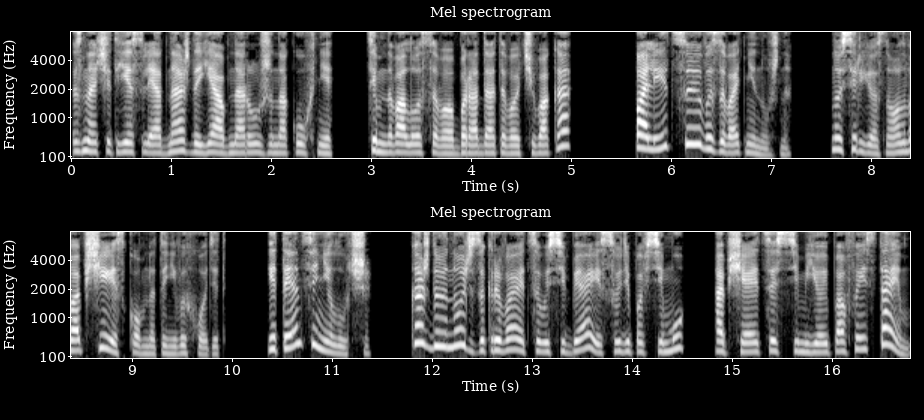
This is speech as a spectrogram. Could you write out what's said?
Значит, если однажды я обнаружу на кухне темноволосого бородатого чувака, полицию вызывать не нужно. Но серьезно, он вообще из комнаты не выходит. И Тенси не лучше. Каждую ночь закрывается у себя и, судя по всему, общается с семьей по FaceTime.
